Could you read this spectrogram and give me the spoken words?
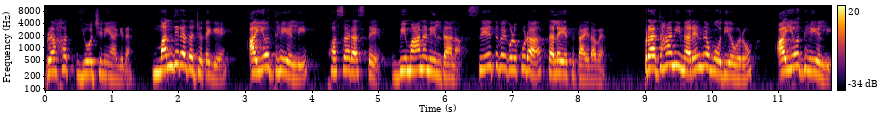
ಬೃಹತ್ ಯೋಜನೆಯಾಗಿದೆ. ಮಂದಿರದ ಜೊತೆಗೆ ಅಯೋಧ್ಯೆಯಲ್ಲಿ ಹೊಸ ರಸ್ತೆ, ವಿಮಾನ ನಿಲ್ದಾಣ ಸೇತುವೆಗಳು ಕೂಡ ತಲೆ ಎತ್ತುತ್ತಾ ಇದ್ದಾವೆ. ಪ್ರಧಾನಿ ನರೇಂದ್ರ ಮೋದಿಯವರು ಅಯೋಧ್ಯೆಯಲ್ಲಿ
